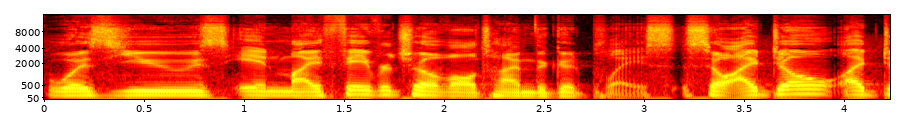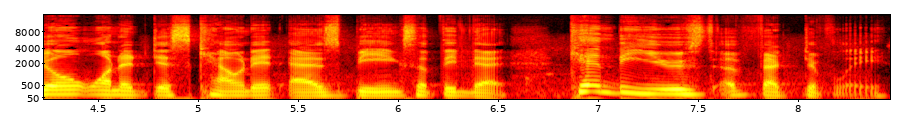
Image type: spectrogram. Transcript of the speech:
was used in my favorite show of all time, The Good Place. So I don't I don't want to discount it as being something that can be used effectively.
